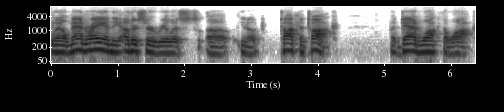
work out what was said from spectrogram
Well, Man Ray and the other surrealists, uh, you know, talk the talk, but Dad walked the walk.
